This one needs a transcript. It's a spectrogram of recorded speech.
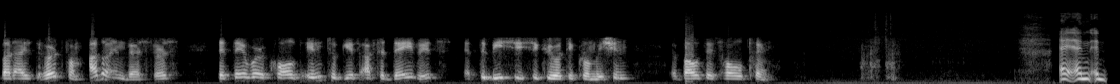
but I heard from other investors that they were called in to give affidavits at the BC Security Commission about this whole thing. And, and,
